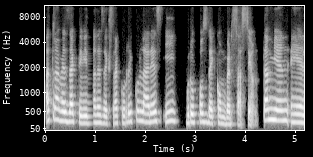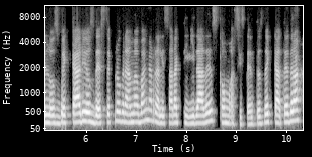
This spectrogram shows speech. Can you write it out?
a través de actividades extracurriculares y grupos de conversación. También eh, los becarios de este programa van a realizar actividades como asistentes de cátedra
